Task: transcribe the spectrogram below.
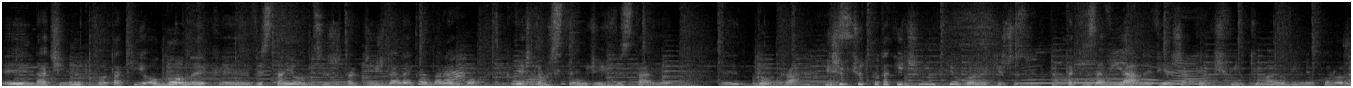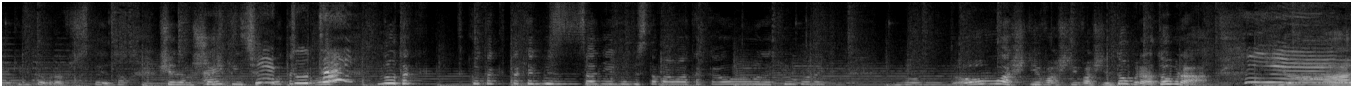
y, na cieniutko taki ogonek y, wystający, że tak gdzieś daleko, Dobra, daleko, tylko wiesz, tam z tyłu gdzieś wystaje. Y, dobra. I szybciutko taki cieniutki ogonek jeszcze, taki zawijany, wiesz, jak, jak świnki mają, w innym kolorze jakimś, dobra, wszystko jedno. 7, 6, Ale 5, gdzie? tak, Tutaj? O, no tak, tylko tak, tak jakby za niego wystawała taka, o, taki ogonek. No, o, właśnie, właśnie, właśnie, dobra, dobra. Ja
